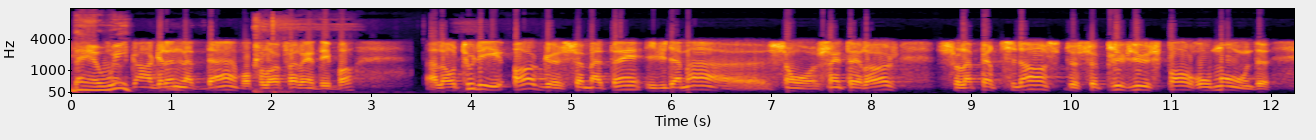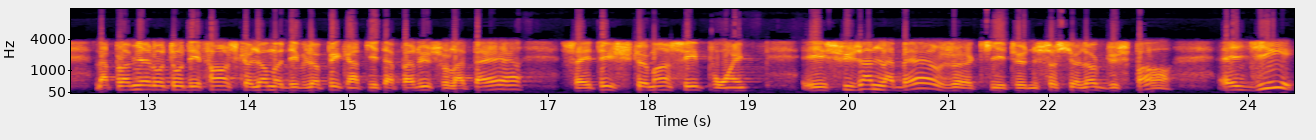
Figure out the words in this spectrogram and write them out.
Ben oui. gangrène là-dedans, va falloir faire un débat. Alors, tous les hogs ce matin, évidemment, euh, s'interrogent sur la pertinence de ce plus vieux sport au monde. La première autodéfense que l'homme a développée quand il est apparu sur la Terre, ça a été justement ses points. Et Suzanne Laberge, qui est une sociologue du sport, elle dit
